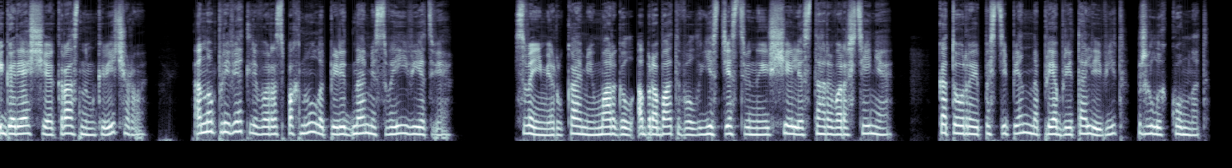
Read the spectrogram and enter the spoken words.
и горящее красным к вечеру, оно приветливо распахнуло перед нами свои ветви. Своими руками Маргл обрабатывал естественные щели старого растения, которые постепенно приобретали вид жилых комнат,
